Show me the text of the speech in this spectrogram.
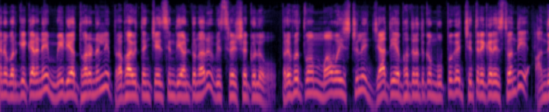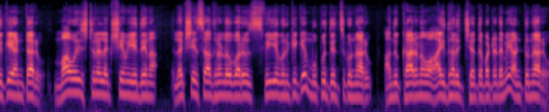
వర్గీకరణే మీడియా ధోరణుల్ని ప్రభావితం చేసింది అంటున్నారు విశ్లేషకులు. ప్రభుత్వం మావోయిస్టుల్ని జాతీయ భద్రతకు ముప్పుగా చిత్రీకరిస్తోంది అందుకే అంటారు. మావోయిస్టుల లక్ష్యం ఏదైనా లక్ష్య సాధనలో వారు స్వీయ ఉనికికే ముప్పు తెచ్చుకున్నారు. అందుకు కారణం ఆయుధాలు చేతపట్టడమే అంటున్నారు.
